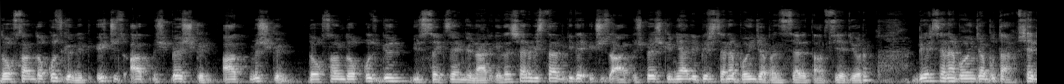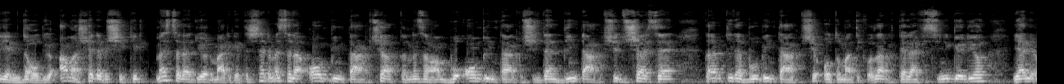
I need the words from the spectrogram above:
99 günlük 365 gün 60 gün. 99 gün 180 gün. Arkadaşlar biz tabii ki de 365 gün yani bir sene boyunca ben sizlere tavsiye ediyorum. Bir sene boyunca bu takipçiler yerinde oluyor. Ama şöyle bir şekil mesela diyorum arkadaşlar mesela 10.000 takipçi attığınız zaman bu 10.000 takipçiden 1000 takipçi düşerse tabii ki de bu 1000 takipçi otomatik olarak telafisini görüyor. Yani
